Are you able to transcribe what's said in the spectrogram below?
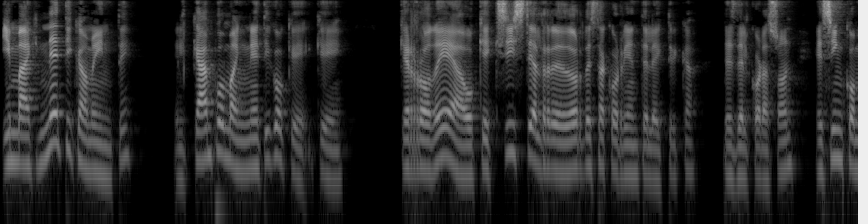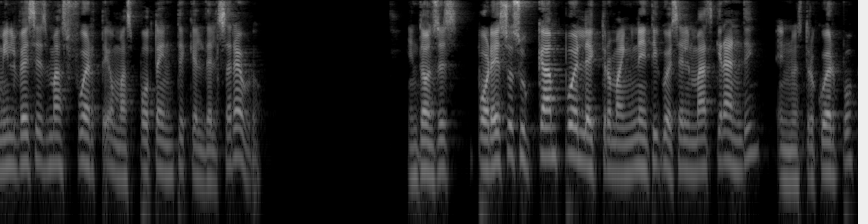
Y magnéticamente, el campo magnético que, que, que rodea o que existe alrededor de esta corriente eléctrica desde el corazón es 5.000 veces más fuerte o más potente que el del cerebro. Entonces, por eso su campo electromagnético es el más grande en nuestro cuerpo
